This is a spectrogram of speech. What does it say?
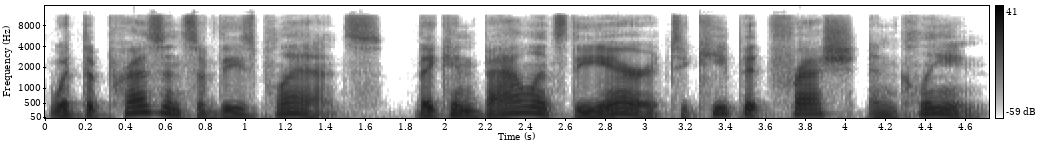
With the presence of these plants, they can balance the air to keep it fresh and clean.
